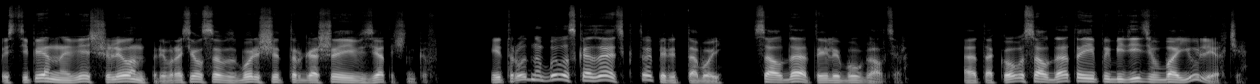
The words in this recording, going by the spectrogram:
Постепенно весь Шелеон превратился в сборище торгашей и взяточников. И трудно было сказать, кто перед тобой — солдат или бухгалтер. А такого солдата и победить в бою легче.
